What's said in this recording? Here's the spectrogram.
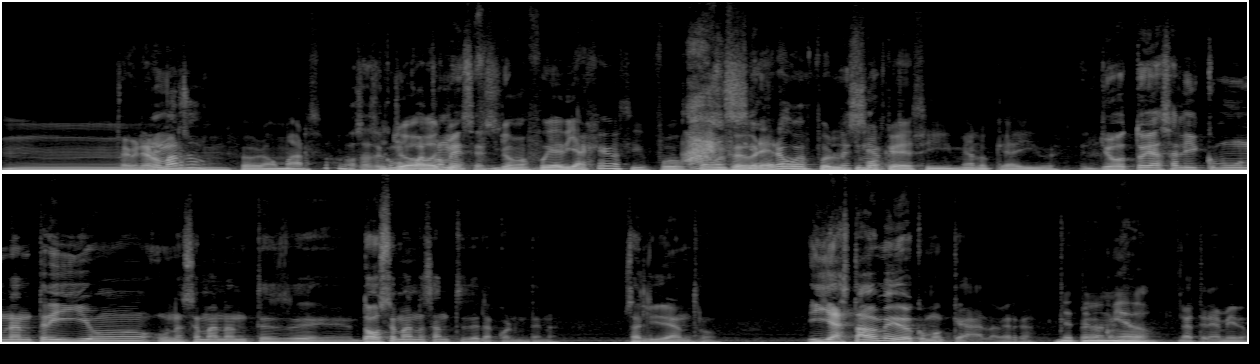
Mm, ¿Febrero o marzo? Febrero o marzo. O sea, hace Pues como cuatro yo- meses. Yo me fui de viaje, así fue Ah, como en febrero, güey. Fue el último que sí me aloqué ahí, güey. Yo todavía salí como un antrillo una semana antes de... Dos semanas antes de la cuarentena. Salí de antro. Y ya estaba medio como que a la verga. Ya con- miedo. Ya tenía miedo.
